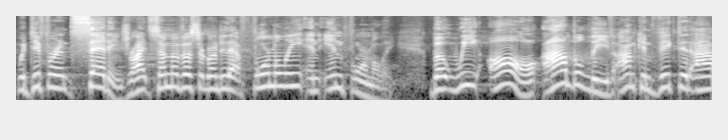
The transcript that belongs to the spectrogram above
with different settings, right? Some of us are going to do that formally and informally. But we all, I believe, I'm convicted, I,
